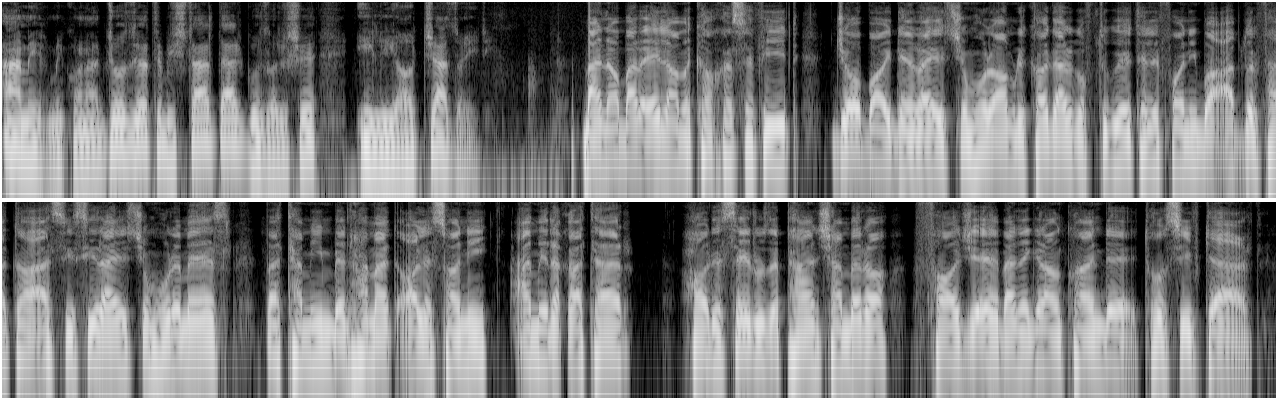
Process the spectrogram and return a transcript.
عمیق می کند جزئیات بیشتر در گزارش ایلیا جزایری. بنابر اعلام کاخ سفید جو بایدن رئیس جمهور آمریکا در گفتگوی تلفنی با عبدالفتاح السیسی رئیس جمهور مصر و تمیم بن حمد آلسانی امیر قطر حادثه روز پنجشنبه را فاجعه و نگران کننده توصیف کرد.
